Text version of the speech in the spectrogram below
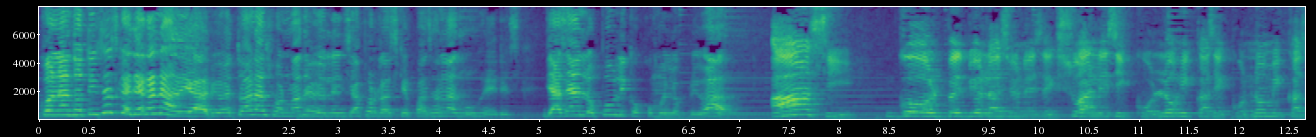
Con las noticias que llegan a diario de todas las formas de violencia por las que pasan las mujeres, ya sea en lo público como en lo privado. Ah, sí golpes, violaciones sexuales, psicológicas, económicas,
